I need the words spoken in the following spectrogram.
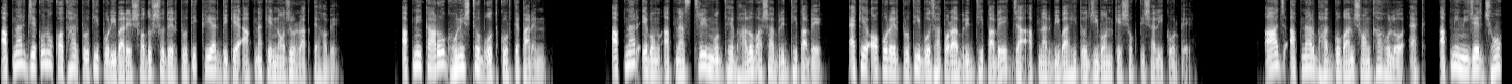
আপনার যে কোনো কথার প্রতি পরিবারের সদস্যদের প্রতিক্রিয়ার দিকে আপনাকে নজর রাখতে হবে। আপনি কারও ঘনিষ্ঠ বোধ করতে পারেন। আপনার এবং আপনার স্ত্রীর মধ্যে ভালোবাসা বৃদ্ধি পাবে, একে অপরের প্রতি বোঝাপড়া বৃদ্ধি পাবে, যা আপনার বিবাহিত জীবনকে শক্তিশালী করবে। আজ আপনার ভাগ্যবান সংখ্যা হল এক আপনি নিজের ঝোঁক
